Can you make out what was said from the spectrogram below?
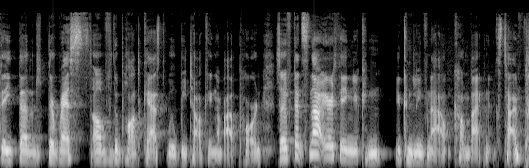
the, the the rest of the podcast will be talking about porn. So if that's not your thing, you can you can leave now. Come back next time.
